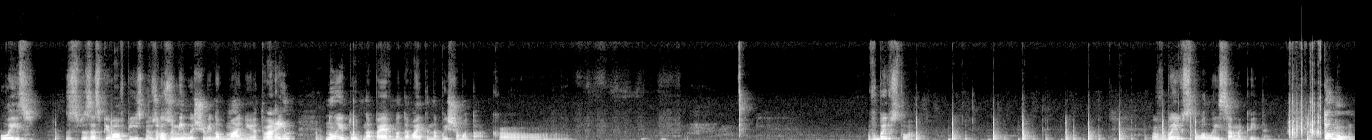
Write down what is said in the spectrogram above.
лис заспівав пісню, зрозуміли, що він обманює тварин. Ну і тут, напевно, давайте напишемо так. е, Вбивство. Вбивство Лиса Микити. Тому,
